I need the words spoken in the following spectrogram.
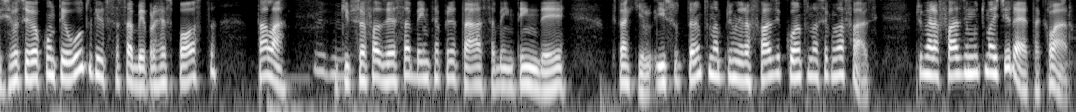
E se você vê o conteúdo que ele precisa saber para a resposta, tá lá. Uhum. O que precisa fazer é saber interpretar, saber entender que está aquilo. Isso tanto na primeira fase quanto na segunda fase. Primeira fase muito mais direta, claro,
